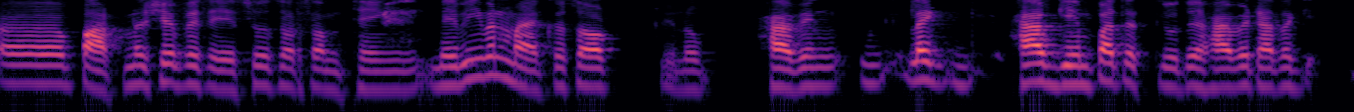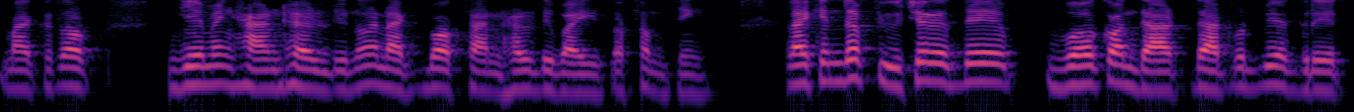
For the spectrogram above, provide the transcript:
a partnership with Asus or something, maybe even Microsoft, you know, having like have Game Pass exclusive, have it as a Microsoft gaming handheld, you know, an Xbox handheld device or something. Like in the future, if they work on that, that would be a great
